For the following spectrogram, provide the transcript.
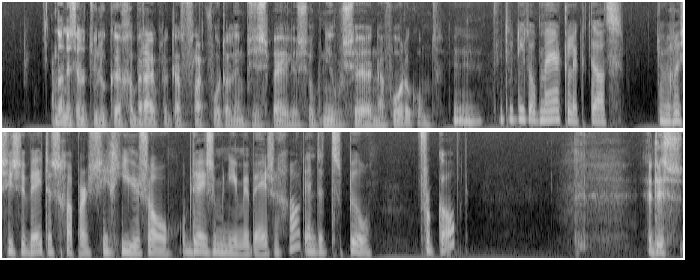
dan is het natuurlijk uh, gebruikelijk dat vlak voor de Olympische Spelen... zo'n nieuws uh, naar voren komt. Hmm. Vindt u het niet opmerkelijk dat Russische wetenschappers zich hier zo op deze manier mee bezighoudt... en het spul verkoopt? Het is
